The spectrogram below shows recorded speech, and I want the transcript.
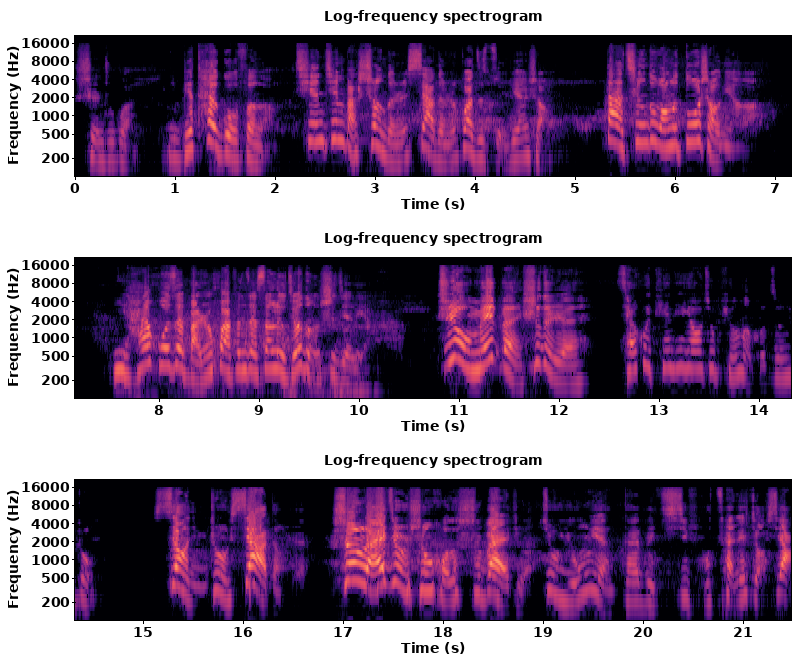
沈主管，你别太过分了，天天把上等人、下等人挂在嘴边上。大清都亡了多少年了，你还活在把人划分在三六九等的世界里？只有没本事的人才会天天要求平等和尊重。像你们这种下等人，生来就是生活的失败者，就永远该被欺负和踩在脚下。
